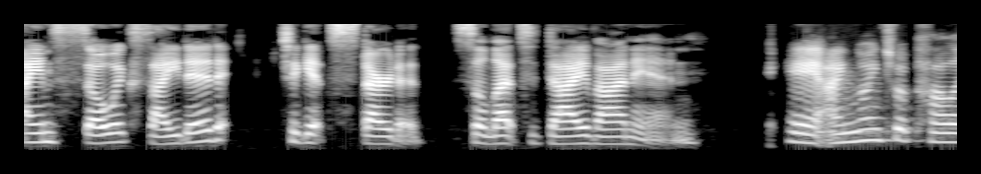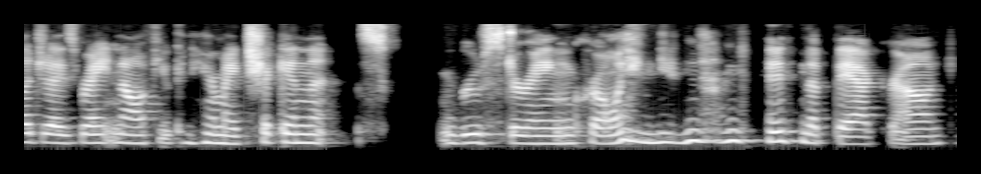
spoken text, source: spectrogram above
I am so excited to get started. So let's dive on in. Okay, I'm going to apologize right now if you can hear my chicken roostering, crowing in, in the background.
